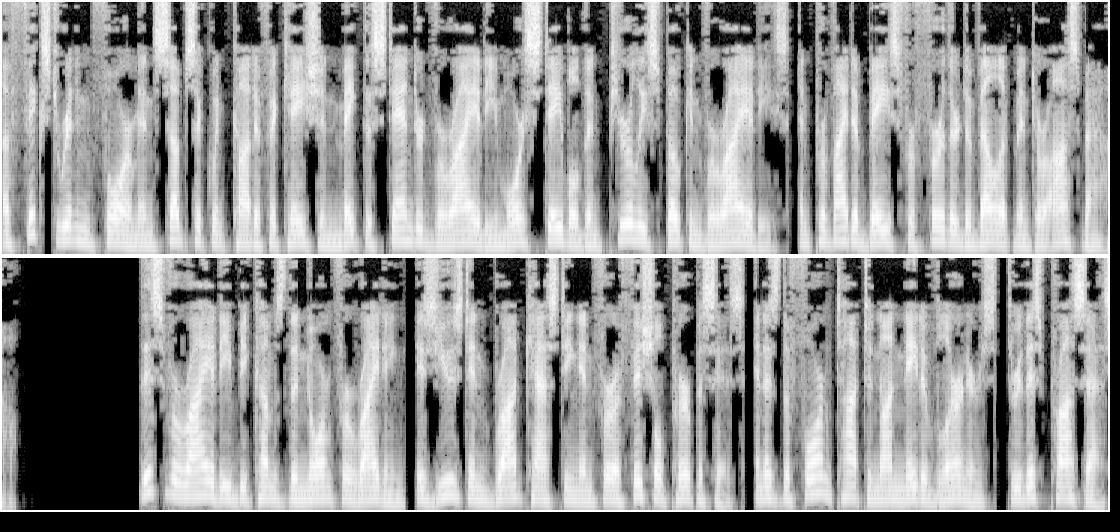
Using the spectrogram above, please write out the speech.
A fixed written form and subsequent codification make the standard variety more stable than purely spoken varieties, and provide a base for further development or Ausbau. This variety becomes the norm for writing, is used in broadcasting and for official purposes, and is the form taught to non-native learners. Through this process,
